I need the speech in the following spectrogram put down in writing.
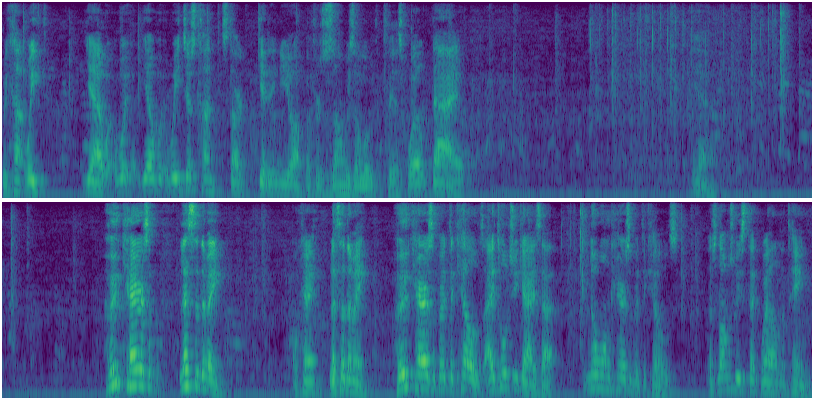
We can't. We, yeah, we, yeah, we, just can't start getting you up if there's zombies all over the place. We'll die. Yeah. Who cares? Ab- listen to me. Okay, listen to me. Who cares about the kills? I told you guys that. No one cares about the kills. As long as we stick well in the team.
